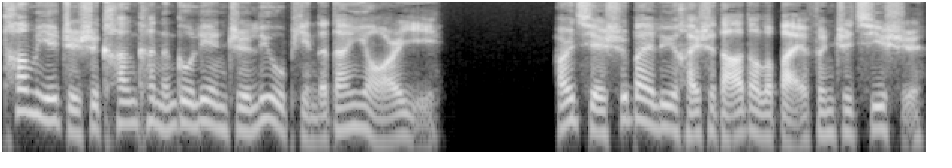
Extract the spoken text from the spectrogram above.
他们也只是堪堪能够炼制六品的丹药而已，而且失败率还是达到了百分之七十。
